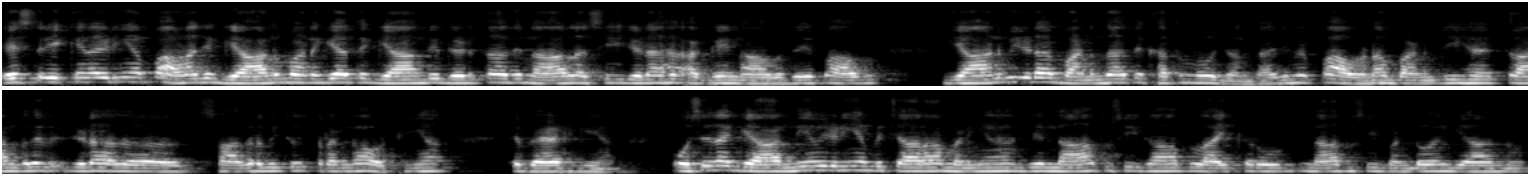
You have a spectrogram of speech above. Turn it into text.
ਇਸ ਤਰੀਕੇ ਨਾਲ ਜਿਹੜੀਆਂ ਭਾਵਨਾ ਜੇ ਗਿਆਨ ਬਣ ਗਿਆ ਤੇ ਗਿਆਨ ਦੀ ਦ੍ਰਿੜਤਾ ਦੇ ਨਾਲ ਅਸੀਂ ਜਿਹੜਾ ਹੈ ਅੱਗੇ ਨਾਵਦੇ ਭਾਵ ਗਿਆਨ ਵੀ ਜਿਹੜਾ ਬਣਦਾ ਤੇ ਖਤਮ ਹੋ ਜਾਂਦਾ। ਜਿਵੇਂ ਭਾਵਨਾ ਬਣਦੀ ਹੈ, ਤਰੰਗ ਦੇ ਜਿਹੜਾ ਸਾਗਰ ਵਿੱਚੋਂ ਤਰੰਗਾਂ ਉੱਠੀਆਂ ਤੇ ਬੈਠ ਗਈਆਂ। ਉਸੇ ਤਰ੍ਹਾਂ ਗਿਆਨ ਦੀਆਂ ਵੀ ਜਿਹੜੀਆਂ ਵਿਚਾਰਾਂ ਬਣੀਆਂ, ਜੇ ਨਾ ਤੁਸੀਂ ਗਾਂ ਅਪਲਾਈ ਕਰੋ, ਨਾ ਤੁਸੀਂ ਵੰਡੋ ਗਿਆਨ ਨੂੰ,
